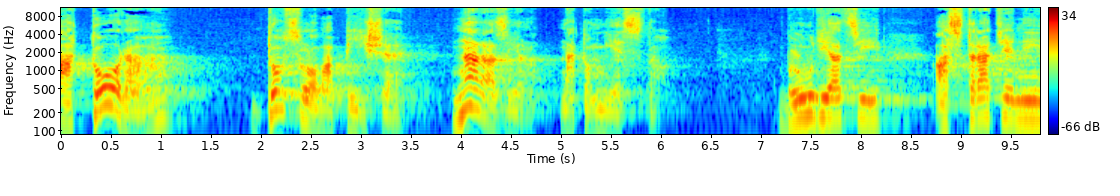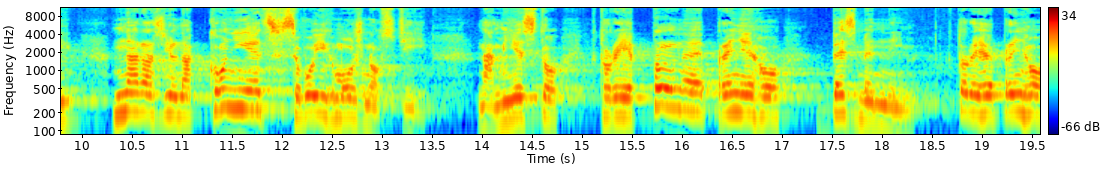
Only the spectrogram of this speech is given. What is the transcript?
a Tóra doslova píše, narazil na to miesto. Blúdiaci a stratený narazil na koniec svojich možností, na miesto, ktoré je plné pre neho bezmenným ktoré je pre ňoho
